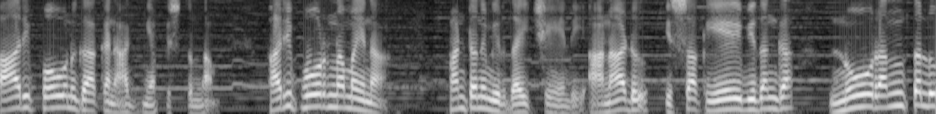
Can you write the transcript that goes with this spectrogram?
పారిపోవునుగాకని ఆజ్ఞాపిస్తున్నాం. పరిపూర్ణమైన పంటను మీరు దయచేయండి. ఆనాడు ఇస్సాకు ఏ విధంగా నూరంతలు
